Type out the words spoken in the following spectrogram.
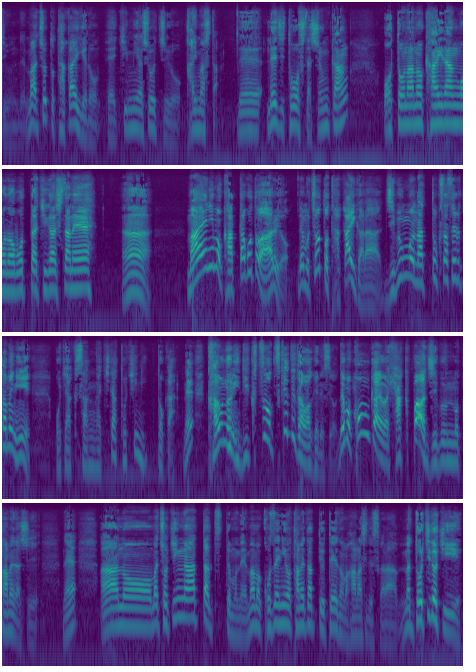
ていうんで、まあちょっと高いけど、えー、金宮焼酎を買いました。で、レジ通した瞬間、大人の階段を登った気がしたね。うん。前にも買ったことはあるよ。でもちょっと高いから、自分を納得させるために、お客さんが来た時に、とか、ね、買うのに理屈をつけてたわけですよ。でも今回は100%自分のためだし、ね、あのー、まあ、貯金があったっつってもね、まあま小銭を貯めたっていう程度の話ですから、まあ、ドキドキ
